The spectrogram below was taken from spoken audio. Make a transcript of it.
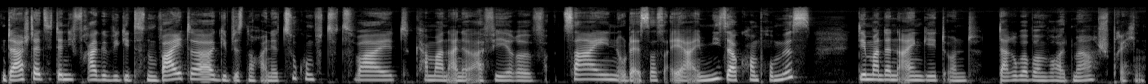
Und da stellt sich dann die Frage, wie geht es nun weiter? Gibt es noch eine Zukunft zu zweit? Kann man eine Affäre verzeihen oder ist das eher ein mieser Kompromiss, den man dann eingeht? Und darüber wollen wir heute mal sprechen.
